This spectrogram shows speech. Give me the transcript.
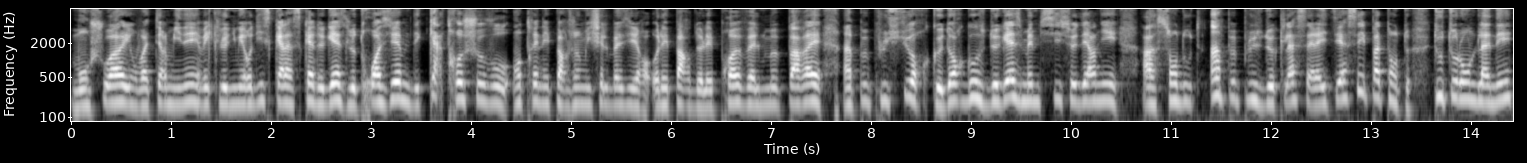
mon choix. Et on va terminer avec le numéro 10 Kalaska de Guez, le troisième des quatre chevaux entraînés par Jean-Michel Bazir. Au départ de l'épreuve. Elle me paraît un peu plus sûre que Dorgos de Guez même si ce dernier a sans doute un peu plus de classe. Elle a été assez épatante tout au long de l'année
